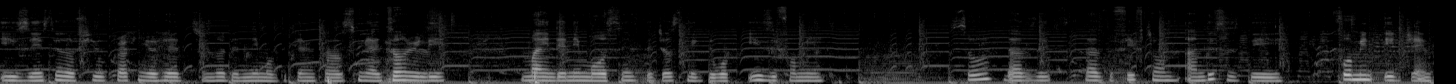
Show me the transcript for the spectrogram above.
easy. Instead of you cracking your head to know the name of the chemicals me i don't really mind anymore since they just make the work easy for me. So that's it. That's the fifth one. And this is the foaming agent.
